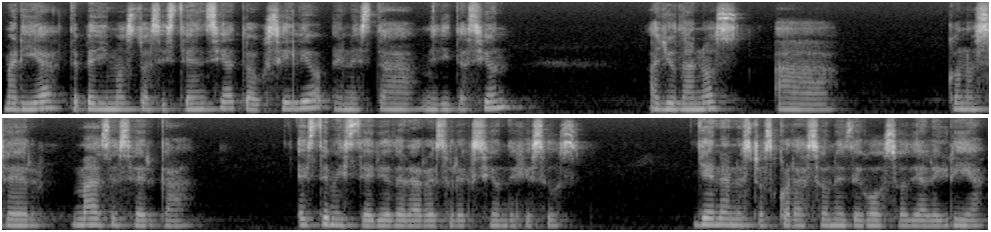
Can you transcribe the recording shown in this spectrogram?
María, te pedimos tu asistencia, tu auxilio en esta meditación. Ayúdanos a conocer más de cerca este misterio de la resurrección de Jesús. Llena nuestros corazones de gozo, de alegría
